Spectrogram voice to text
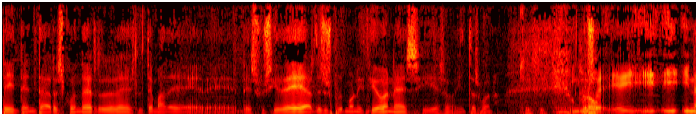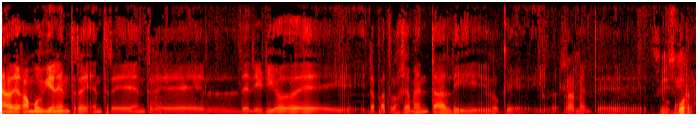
de intentar esconder el tema de, de- de sus ideas de sus premoniciones y eso y entonces bueno Sí, sí. incluso Bueno, y, y- y navega muy bien entre entre entre el delirio de y la patología mental y lo que realmente Sí, ocurre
